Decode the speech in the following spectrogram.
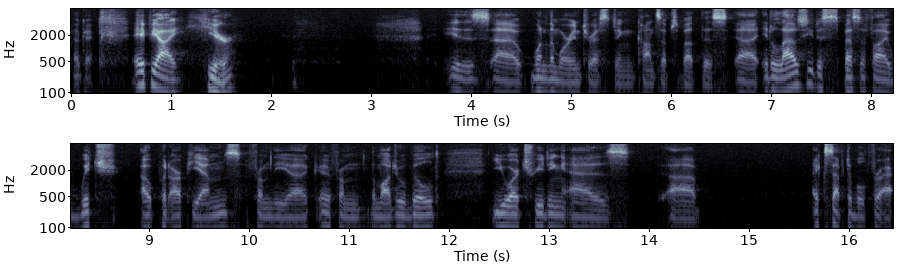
to okay. API here is uh, one of the more interesting concepts about this. Uh, it allows you to specify which output RPMs from the uh, from the module build you are treating as uh, acceptable for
